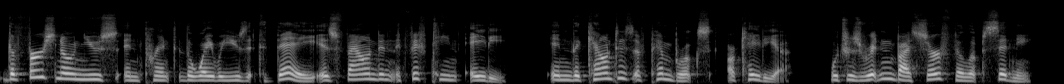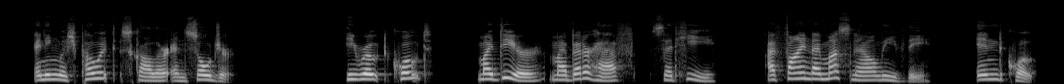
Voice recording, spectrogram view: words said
The first known use in print the way we use it today is found in 1580 in The Countess of Pembroke's Arcadia, which was written by Sir Philip Sidney, an English poet, scholar, and soldier. He wrote, quote, My dear, my better half, said he, I find I must now leave thee. End quote.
